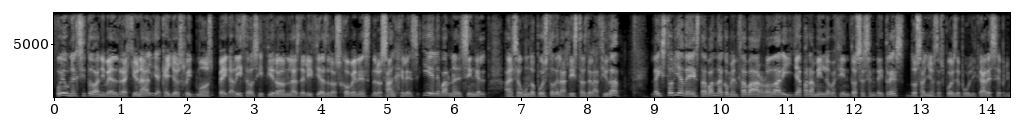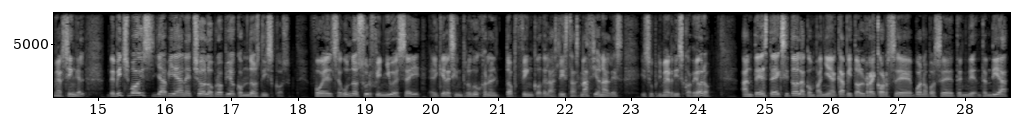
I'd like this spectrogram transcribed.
Fue un éxito a nivel regional y aquellos ritmos pegadizos hicieron las delicias de los jóvenes de Los Ángeles y elevaron el single al segundo puesto de las listas de la ciudad. La historia de esta banda comenzaba a rodar y ya para 1963, dos años después de publicar ese primer single, The Beach Boys ya habían hecho lo propio con dos discos. Fue el segundo Surfing USA el que les introdujo en el top 5 de las listas nacionales y su primer disco de oro. Ante este éxito, la compañía Capitol Records, eh, bueno, pues eh, tendía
